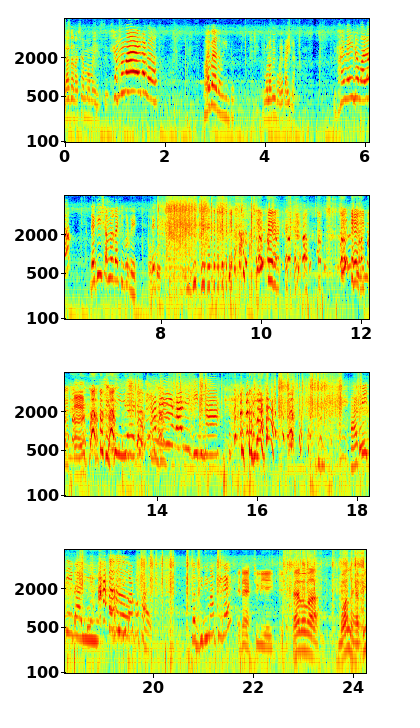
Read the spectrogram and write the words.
দাদা না শ্যাম মামা এসছে। শ্যামা ভাই দাদা। ভয় পাই যাবে কিন্তু। বলো আমি ভয় পাই না। ভয় পাই না বলো। দেখি সামনেটা কি করবে। দেখি। হ্যাপি দিওয়ালি দিদিমা কোথায় তোর দিদিমা কে রে এটা অ্যাকচুয়ালি এই এটা হ্যাঁ বাবা বল হ্যাপি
